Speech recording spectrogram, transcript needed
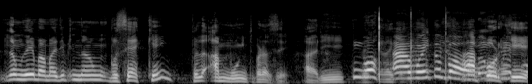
Não lembra mais de mim? Não, você é quem? Falei, ah, muito prazer. Ari. Ah, muito bom. Ah, porque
